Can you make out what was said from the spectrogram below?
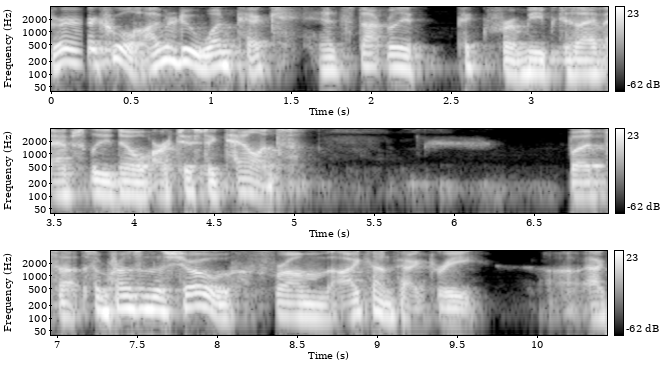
Very, cool. I'm going to do one pick, and it's not really a pick for me because I have absolutely no artistic talent. But uh, some friends of the show from Icon Factory, uh,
